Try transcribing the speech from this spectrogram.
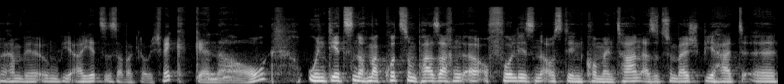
haben wir irgendwie, ah, jetzt ist aber, glaube ich, weg. Genau. Und jetzt noch mal kurz so ein paar Sachen äh, auch vorlesen aus den Kommentaren. Also zum Beispiel hat, äh,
